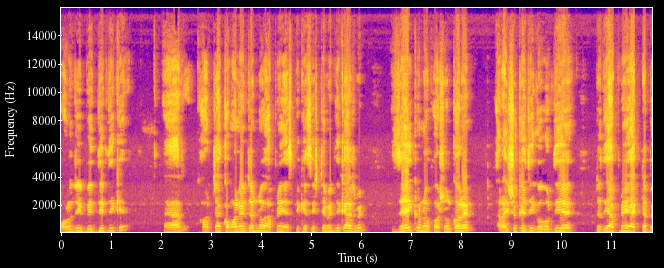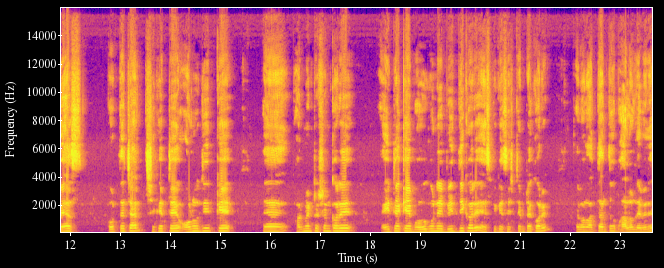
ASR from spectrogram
অণুজীব বৃদ্ধির দিকে আর খরচা কমানোর জন্য আপনি এসপিকে সিস্টেমের দিকে আসবেন। যেই কোনো ফসল করেন, আড়াইশো কেজি গোবর দিয়ে যদি আপনি একটা ব্যাস করতে চান, সেক্ষেত্রে অণুজীবকে ফার্মেন্টেশন করে এইটাকে বহুগুণে বৃদ্ধি করে এসপিকে সিস্টেমটা করেন এবং অত্যন্ত ভালো লেভেলে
